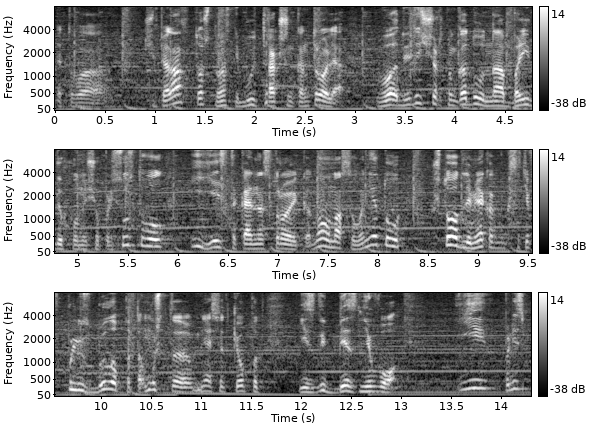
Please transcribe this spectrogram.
этого чемпионата, то, что у нас не будет тракшн контроля. В 2004 году на болидах он еще присутствовал, и есть такая настройка, но у нас его нету, что для меня, как бы, кстати, в плюс было, потому что у меня все-таки опыт езды без него. И, в принципе,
